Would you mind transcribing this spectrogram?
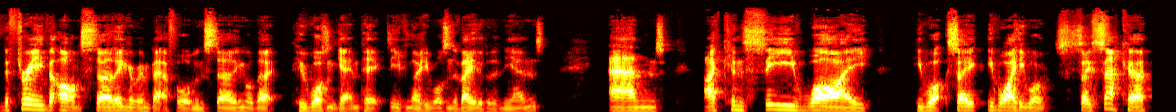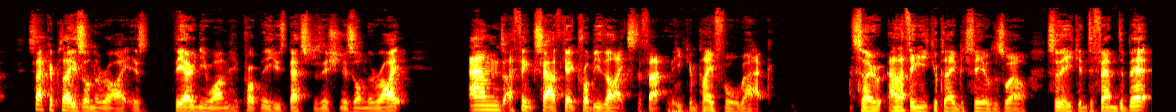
the three that aren't Sterling are in better form than Sterling, or that who wasn't getting picked, even though he wasn't available in the end. And I can see why he what say why he wants. So Saka Saka plays on the right is the only one who probably whose best position is on the right, and I think Southgate probably likes the fact that he can play fullback. So and I think he could play midfield as well, so that he can defend a bit.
